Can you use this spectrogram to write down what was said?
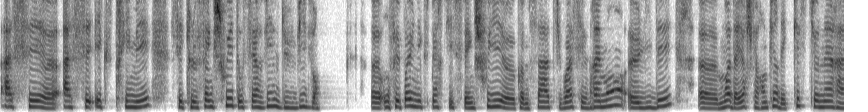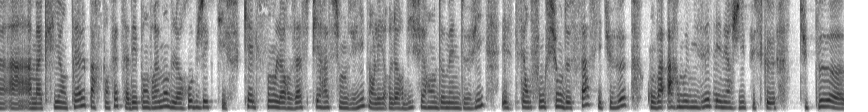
assez, euh, assez exprimé, c'est que le feng shui est au service du vivant. Euh, on fait pas une expertise feng shui euh, comme ça, tu vois. C'est vraiment euh, l'idée. Euh, moi, d'ailleurs, je fais remplir des questionnaires à, ma clientèle parce qu'en fait, ça dépend vraiment de leur objectif. Quelles sont leurs aspirations de vie dans les, leurs différents domaines de vie Et c'est en fonction de ça, si tu veux, qu'on va harmoniser l'énergie, puisque tu peux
